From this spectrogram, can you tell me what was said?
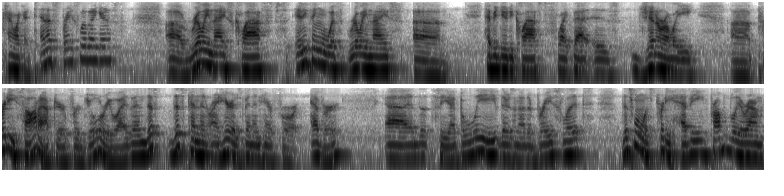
kind of like a tennis bracelet, I guess. Uh, really nice clasps. Anything with really nice uh, heavy duty clasps like that is generally uh, pretty sought after for jewelry wise. And this, this pendant right here has been in here forever. Uh, let's see, I believe there's another bracelet. This one was pretty heavy, probably around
